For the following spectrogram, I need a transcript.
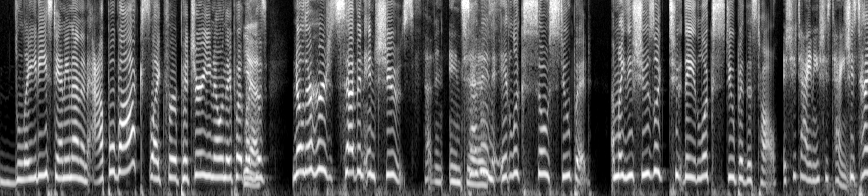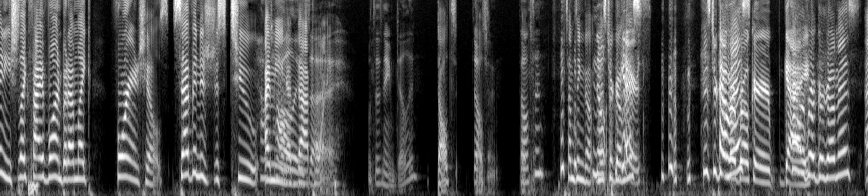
lady standing on an apple box like for a picture, you know, when they put like Yeah. this No, they're her 7-inch shoes. Seven inches. 7. It looks so stupid. I'm like these shoes look too they look stupid this tall. Is she tiny? She's tiny. She's tiny. She's like five one, but I'm like four inch heels. Seven is just too. How I mean, tall at that is, uh, point, what's his name? Dylan. Dalton, Dalton. Dalton. something go, No, Mr. Gomez? Mr. Power Gomez, broker Power broker Gomez. Uh,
